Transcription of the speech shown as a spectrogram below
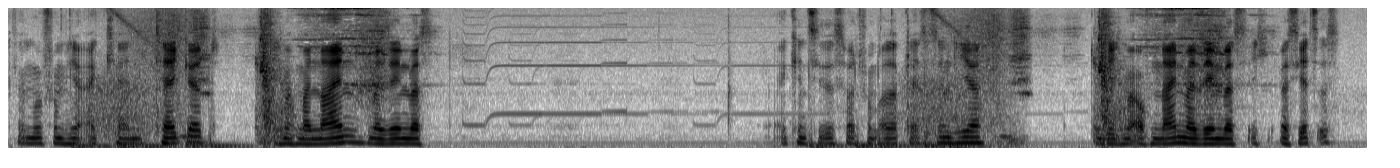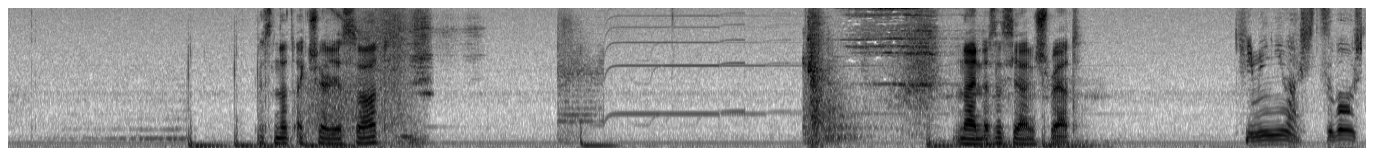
If I move from here, I can take it. Ich mach mal nein. Mal sehen, was... I can see the sword from other places in here. Dann gehe ich mal auf nein. Mal sehen, was ich was jetzt ist. It's not actually a sword. Nein, das ist ja ein Schwert. 君には失望し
